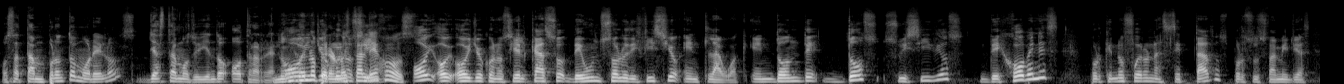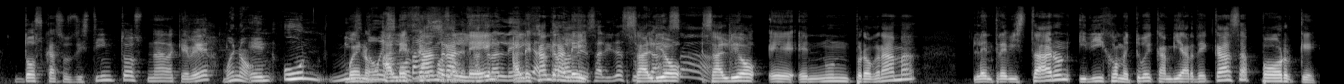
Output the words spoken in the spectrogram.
O sea, tan pronto Morelos, ya estamos viviendo otra realidad. No, bueno, pero no está lejos. Hoy, hoy, hoy yo conocí el caso de un solo edificio en Tláhuac, en donde dos suicidios de jóvenes porque no fueron aceptados por sus familias. Dos casos distintos, nada que ver. Bueno, en un mismo Bueno, espacio. Alejandra Ley, Alejandra Ley salió, casa. salió eh, en un programa, la entrevistaron y dijo, me tuve que cambiar de casa porque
